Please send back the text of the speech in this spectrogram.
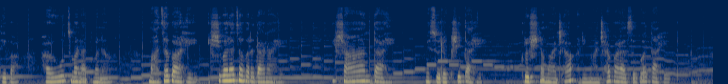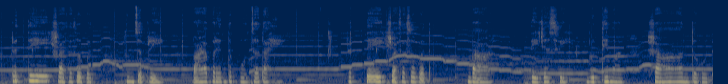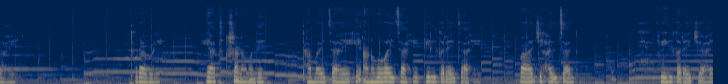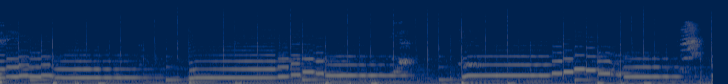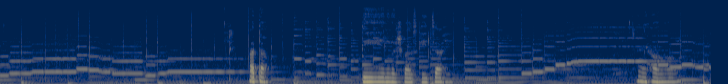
तेव्हा हळूच मनात म्हणा माझं बाळ हे ईश्वराचं वरदान आहे. मी शांत आहे मी सुरक्षित आहे. कृष्ण माझ्या आणि माझ्या बाळासोबत आहेत. प्रत्येक श्वासासोबत तुमचं प्रेम बाळापर्यंत पोहोचत आहे. प्रत्येक श्वासासोबत बाळ तेजस्वी बुद्धिमान शांत होत आहे. थोडा वेळ याच क्षणामध्ये थांबायचं आहे हे अनुभवायचं आहे फील करायचं आहे. बाळाची हालचाल फील करायची आहे. आता. दीर्घ श्वास घ्यायचा आहे. आणि हा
